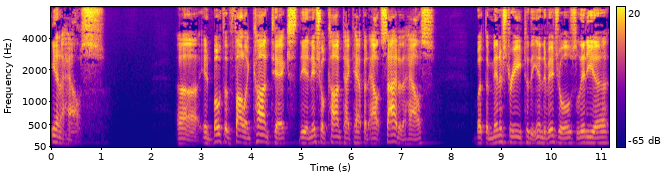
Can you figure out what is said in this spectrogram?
in a house. Uh, in both of the following contexts, the initial contact happened outside of the house, but the ministry to the individuals, Lydia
